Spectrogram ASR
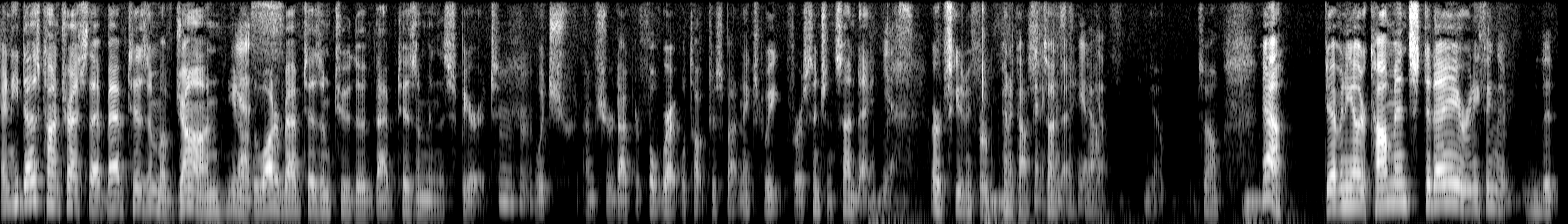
And he does contrast that baptism of John, you know, the water baptism to the baptism in the Spirit, Mm-hmm. which I'm sure Dr. Fulbright will talk to us about next week for Ascension Sunday, yes. Or excuse me, for Pentecost, Pentecost. Sunday. Yep, yeah, yep. yeah. So, yeah. Do you have any other comments today, or anything that that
